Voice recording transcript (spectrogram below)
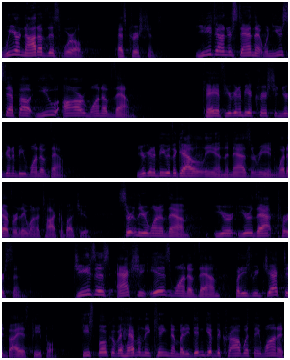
we are not of this world as Christians. You need to understand that when you step out, you are one of them. Okay? If you're going to be a Christian, you're going to be one of them. You're going to be with the Galilean, the Nazarene, whatever they want to talk about you. Certainly you're one of them. You're, you're that person. Jesus actually is one of them, but he's rejected by his people. He spoke of a heavenly kingdom, but he didn't give the crowd what they wanted.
